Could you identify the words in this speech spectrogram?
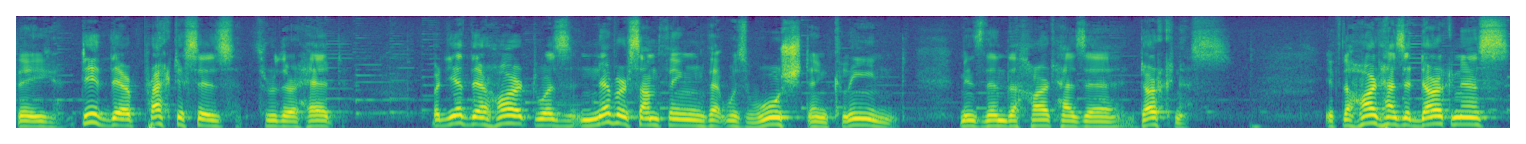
they did their practices through their head but yet their heart was never something that was washed and cleaned means then the heart has a darkness. If the heart has a darkness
